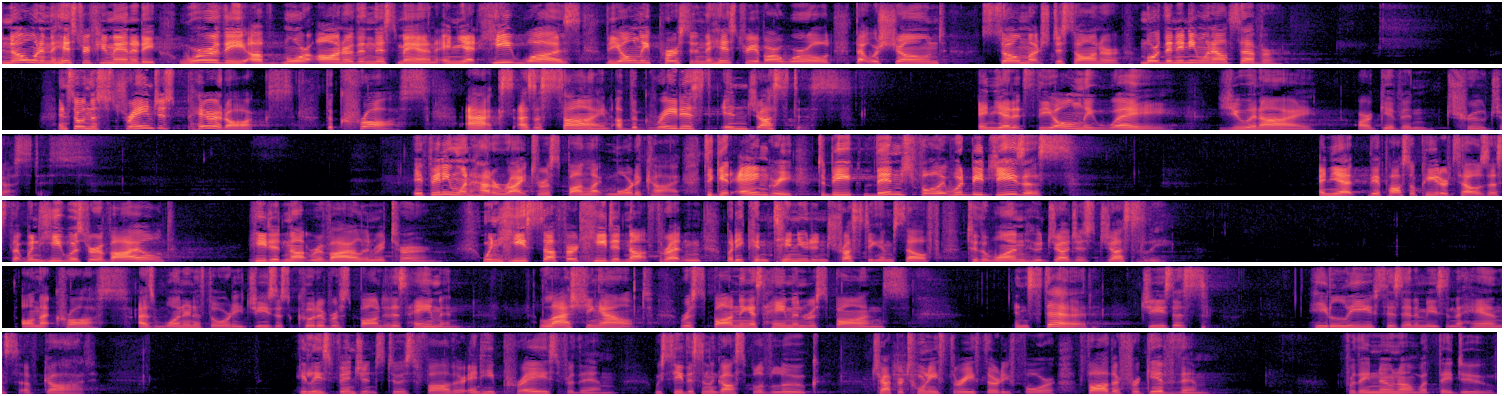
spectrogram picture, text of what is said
No one in the history of humanity worthy of more honor than this man, and yet he was the only person in the history of our world that was shown so much dishonor, more than anyone else ever. And so, in the strangest paradox, the cross acts as a sign of the greatest injustice. And yet, it's the only way you and I are given true justice. If anyone had a right to respond like Mordecai, to get angry, to be vengeful, it would be Jesus. And yet, the Apostle Peter tells us that when he was reviled, he did not revile in return. When he suffered, he did not threaten, but he continued entrusting himself to the one who judges justly. On that cross, as one in authority, Jesus could have responded as Haman, lashing out, responding as Haman responds. Instead, Jesus, he leaves his enemies in the hands of God. He leaves vengeance to his Father and he prays for them. We see this in the Gospel of Luke. chapter 23, 34. Father, forgive them, for they know not what they do.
